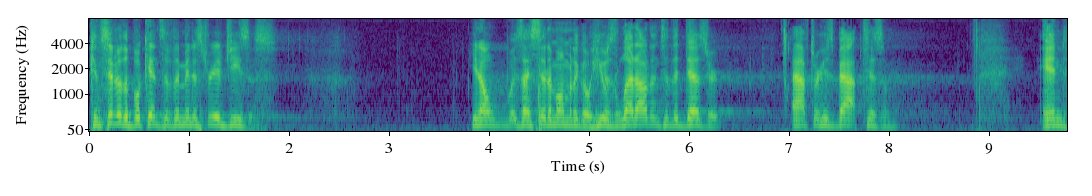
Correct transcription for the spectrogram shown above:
Consider the bookends of the ministry of Jesus. You know, as I said a moment ago, he was led out into the desert after his baptism. And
